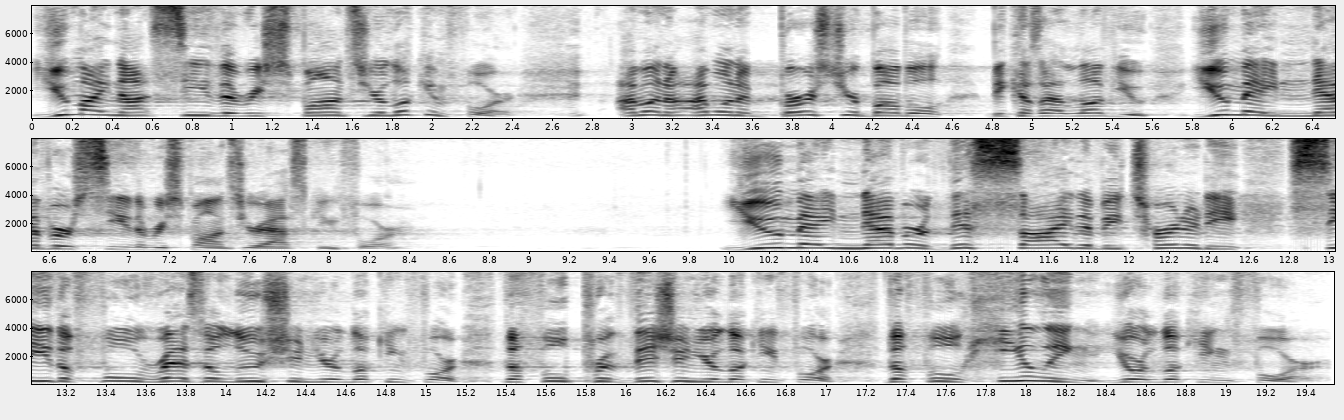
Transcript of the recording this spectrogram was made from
You might not see the response you're looking for. I want to I want to burst your bubble because I love you. You may never see the response you're asking for. You may never, this side of eternity, see the full resolution you're looking for, the full provision you're looking for, the full healing you're looking for.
